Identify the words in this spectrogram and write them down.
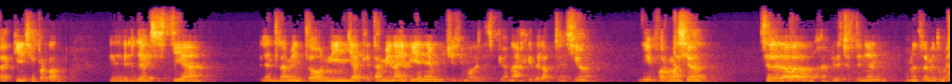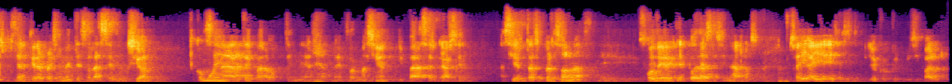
XV, perdón, eh, ya existía el entrenamiento ninja, que también ahí viene muchísimo del espionaje y de la obtención de información se le daba a la mujer. Y de hecho tenían un entrenamiento muy especial que era precisamente eso, la seducción, como Sí. un arte para obtener Ya. la información y para acercarse a ciertas personas, eh, Sí, poder, de poder asesinarlos. O sea, ahí ese es yo creo que el principal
